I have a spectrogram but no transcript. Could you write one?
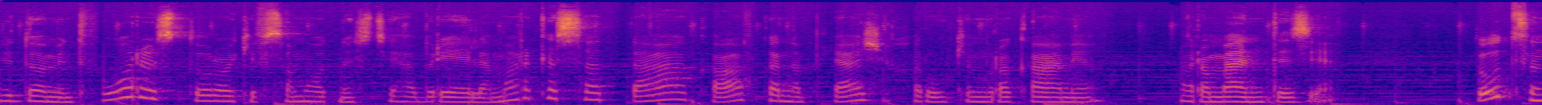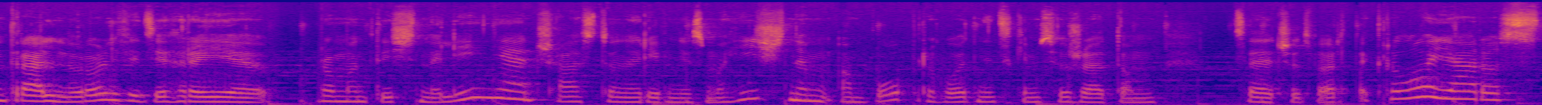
Відомі твори «100 років самотності Габріеля Маркеса та Кавка на пляжі Харукі Муракамі. Романтезі. Тут центральну роль відіграє романтична лінія, часто на рівні з магічним або пригодницьким сюжетом. Це четверте крило Ярос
